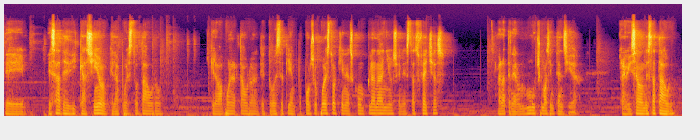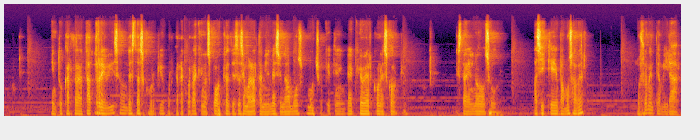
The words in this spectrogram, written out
de esa dedicación que le ha puesto Tauro y que le va a poner Tauro durante todo este tiempo. Por supuesto, quienes cumplan años en estas fechas van a tener mucho más intensidad. Revisa dónde está Tauro en tu carta natal. Revisa dónde está Escorpio, porque recuerda que en los podcasts de esta semana también mencionamos mucho que tenga que ver con Escorpio. Está en el nodo sur. Así que vamos a ver no solamente a mirar,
